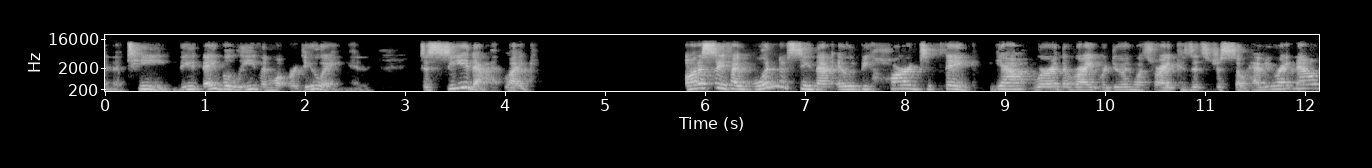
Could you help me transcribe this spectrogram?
in the team. They, they believe in what we're doing. And to see that like honestly if i wouldn't have seen that it would be hard to think yeah we're in the right we're doing what's right because it's just so heavy right now.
